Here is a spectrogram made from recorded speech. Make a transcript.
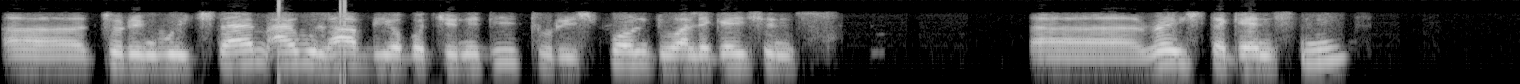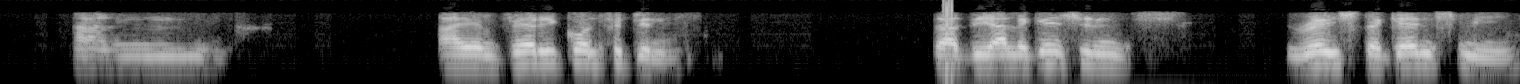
uh, during which time I will have the opportunity to respond to allegations uh, raised against me. And I am very confident that the allegations raised against me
